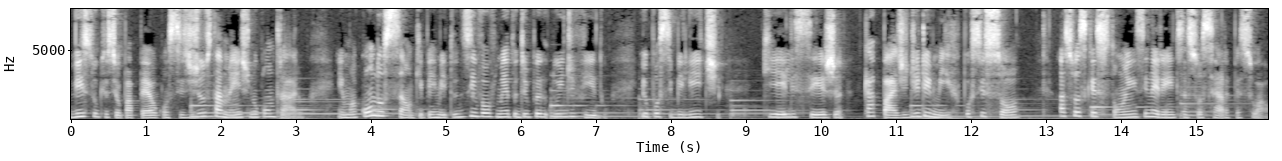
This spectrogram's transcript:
visto que o seu papel consiste justamente no contrário, em uma condução que permita o desenvolvimento do indivíduo e o possibilite que ele seja capaz de dirimir por si só as suas questões inerentes à sua seara pessoal.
